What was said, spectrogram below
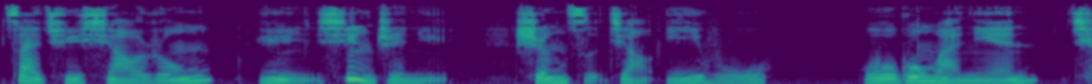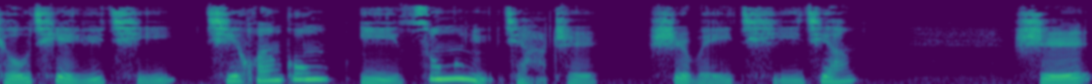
再娶小戎允姓之女，生子叫夷吾。武公晚年求妾于齐，齐桓公以宗女嫁之，是为齐姜。时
